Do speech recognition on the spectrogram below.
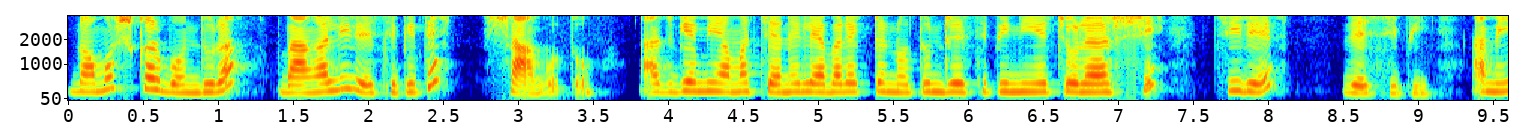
নমস্কার বন্ধুরা, বাঙালি রেসিপিতে স্বাগত। আজকে আমি আমার চ্যানেলে আবার একটা নতুন রেসিপি নিয়ে চলে আসছি, চিড়ের রেসিপি। আমি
